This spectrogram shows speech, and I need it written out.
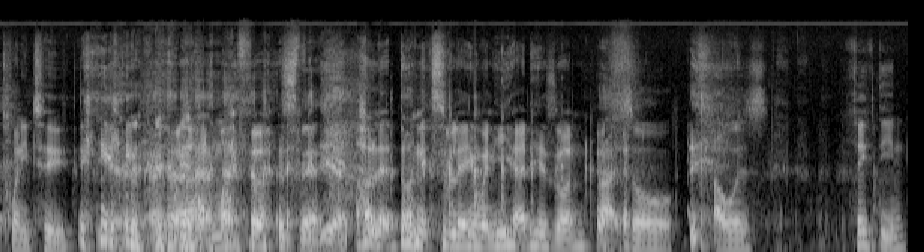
22 when I had my first. Yeah. I'll let Don explain when he had his one. Alright, so I was 15,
